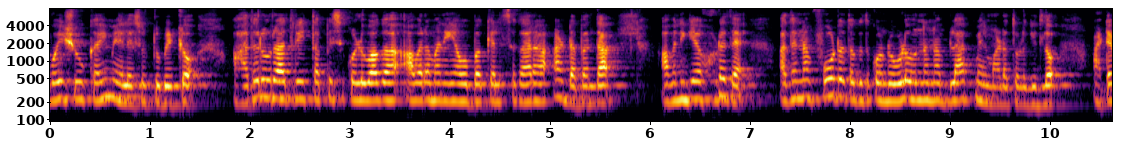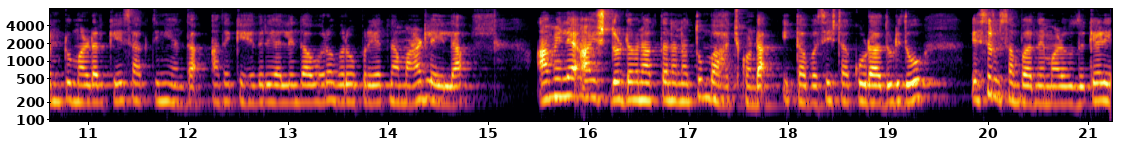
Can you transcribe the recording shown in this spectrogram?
ವೈಶು ಕೈ ಮೇಲೆ ಸುಟ್ಟು ಬಿಟ್ಲು ಆದರೂ ರಾತ್ರಿ ತಪ್ಪಿಸಿಕೊಳ್ಳುವಾಗ ಅವರ ಮನೆಯ ಒಬ್ಬ ಕೆಲಸಗಾರ ಅಡ್ಡ ಬಂದ. ಅವನಿಗೆ ಹೊಡೆದೆ. ಅದನ್ನು ಫೋಟೋ ತೆಗೆದುಕೊಂಡವಳು ನನ್ನ ಬ್ಲ್ಯಾಕ್ ಮೇಲ್ ಮಾಡತೊಡಗಿದ್ಲು. ಅಟೆಂಪ್ಟ್ ಟು ಮರ್ಡರ್ ಕೇಸ್ ಹಾಕ್ತೀನಿ ಅಂತ. ಅದಕ್ಕೆ ಹೆದರಿ ಅಲ್ಲಿಂದ ಹೊರಬರೋ ಪ್ರಯತ್ನ ಮಾಡಲೇ ಇಲ್ಲ. ಆಮೇಲೆ ಆಯುಷ್ ದೊಡ್ಡವನಾಗ್ತಾ ನನ್ನ ತುಂಬ ಹಚ್ಕೊಂಡ. ಇತ್ತ ವಸಿಷ್ಠ ಕೂಡ ದುಡಿದು ಹೆಸರು ಸಂಪಾದನೆ ಮಾಡುವುದು ಕೇಳಿ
